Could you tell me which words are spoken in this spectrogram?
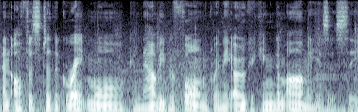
and offers to the Great Maw can now be performed when the Ogre Kingdom army is at sea.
